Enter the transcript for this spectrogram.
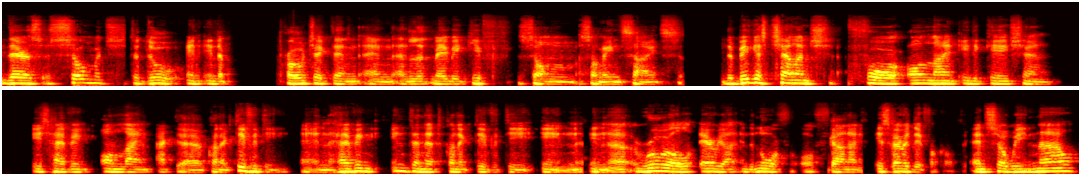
there's so much to do in, in the project and, and, and let maybe give some, some insights. The biggest challenge for online education is having online act, uh, connectivity and having internet connectivity in, in a rural area in the north of Ghana is very difficult. And so we now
